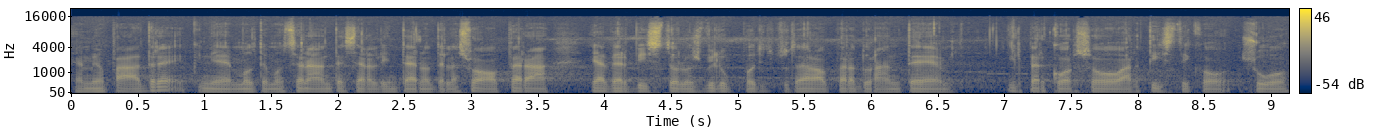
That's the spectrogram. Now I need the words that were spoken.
né a mio padre, quindi è molto emozionante essere all'interno della sua opera e aver visto lo sviluppo di tutta l'opera durante il percorso artistico suo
